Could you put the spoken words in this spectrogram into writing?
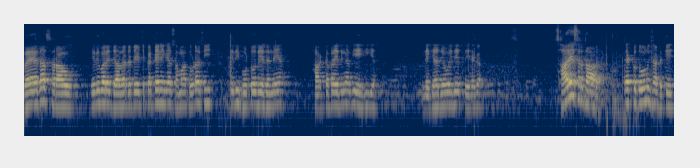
ਇੱਕ ਵੈ ਸਰਾਓ। ਇਹਦੇ ਬਾਰੇ ਜ਼ਿਆਦਾ ਡਿਟੇਲ ਚ ਕੱਟਿਆ ਨਹੀਂ ਗਿਆ, ਸਮਾਂ ਥੋੜਾ ਸੀ। ਇਹਦੀ ਫੋਟੋ ਦੇ ਦਿੰਨੇ ਆ। ਹਰਕਤਾਂ ਇਹਦੀਆਂ ਵੀ ਇਹੀ ਆ। ਲਿਖਿਆ ਜਾਓ ਇਹਦੇ ਉੱਤੇ ਹੈਗਾ। ਸਾਰੇ ਸਰਦਾਰ ਇੱਕ ਦੋ ਨੂੰ ਛੱਡ ਕੇ,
